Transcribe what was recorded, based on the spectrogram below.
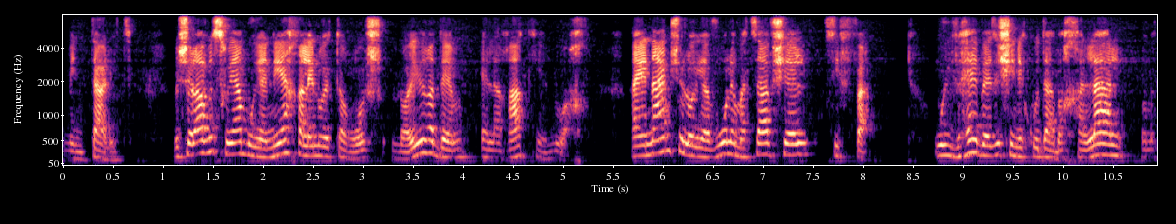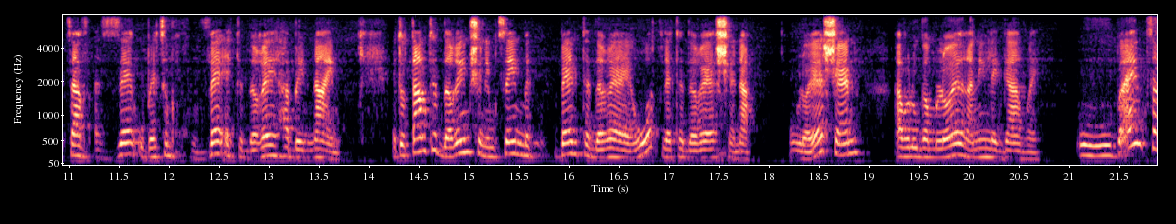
מנטלית. בשלב מסוים הוא יניח עלינו את הראש, לא יירדם, אלא רק ינוח. העיניים שלו יעברו למצב של ציפה. הוא יבהה באיזושהי נקודה בחלל, במצב הזה הוא בעצם חווה את תדרי הביניים, את אותם תדרים שנמצאים בין תדרי הערות לתדרי השינה. הוא לא ישן, אבל הוא גם לא ערני לגמרי. הוא באמצע.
